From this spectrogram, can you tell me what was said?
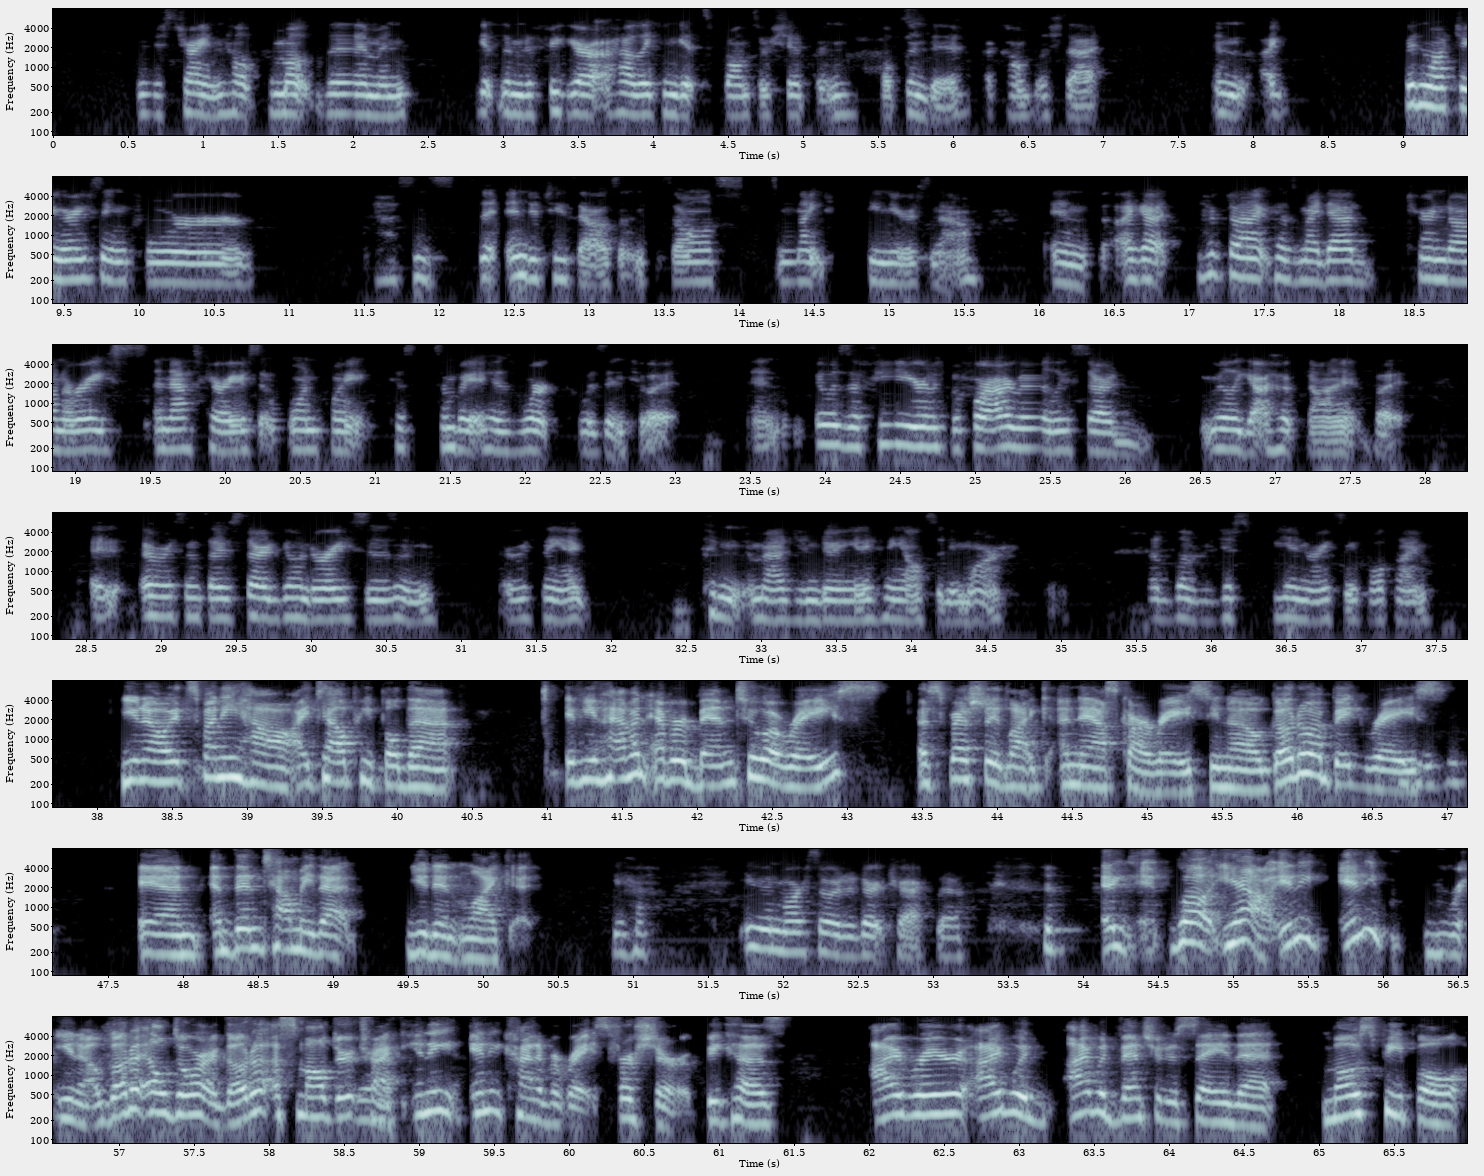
and just try and help promote them and get them to figure out how they can get sponsorship and help them to accomplish that. And i been watching racing for uh, since the end of 2000, so almost 19 years now. And I got hooked on it because my dad turned on a race, a NASCAR race at one point because somebody at his work was into it. And it was a few years before I really started, really got hooked on it. But I, ever since I started going to races and everything, I couldn't imagine doing anything else anymore. I'd love to just be in racing full time. You know, it's funny how I tell people that if you haven't ever been to a race, especially like a NASCAR race, you know, go to a big race mm-hmm. and and then tell me that you didn't like it. Yeah. Even more so at a dirt track though. and, and, well, yeah, any any you know, go to Eldora, go to a small dirt yeah. track, any any kind of a race for sure because I rare I would I would venture to say that most people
